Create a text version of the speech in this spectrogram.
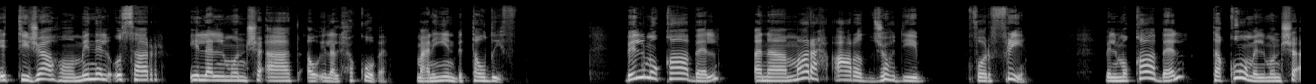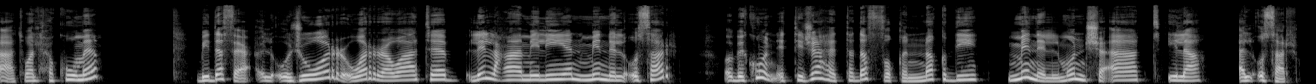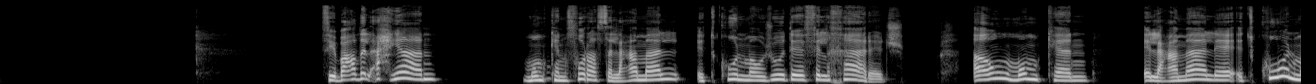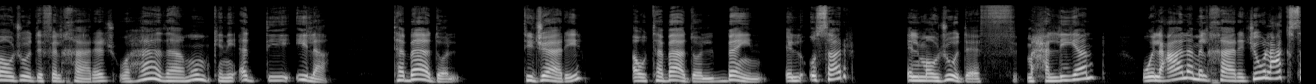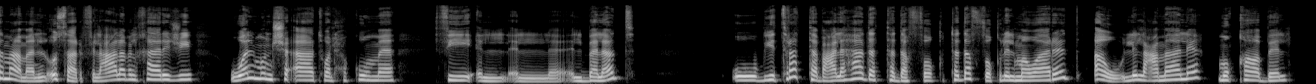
اتجاهه من الأسر إلى المنشآت أو إلى الحكومة معنيين بالتوظيف. بالمقابل أنا ما راح أعرض جهدي for free بالمقابل تقوم المنشآت والحكومة بدفع الأجور والرواتب للعاملين من الأسر وبيكون اتجاه التدفق النقدي من المنشآت إلى الأسر. في بعض الأحيان ممكن فرص العمل تكون موجودة في الخارج أو ممكن العمالة تكون موجودة في الخارج وهذا ممكن يؤدي إلى تبادل تجاري أو تبادل بين الأسر الموجودة محلياً والعالم الخارجي والعكس تماما الأسر في العالم الخارجي والمنشآت والحكومة في البلد وبيترتب على هذا التدفق تدفق للموارد أو للعمالة مقابل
